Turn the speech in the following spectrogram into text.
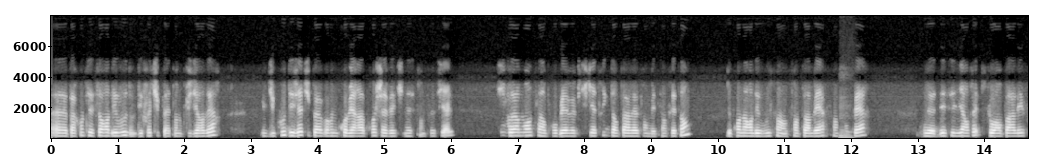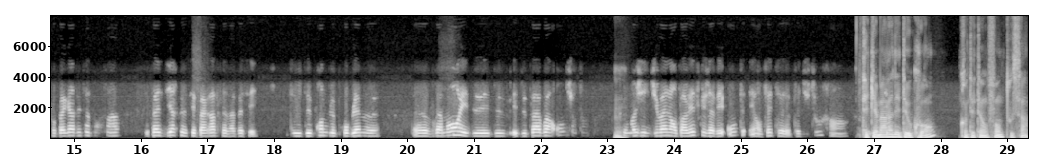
Euh, par contre, c'est sans rendez-vous, donc des fois, tu peux attendre plusieurs heures. Et du coup, déjà, tu peux avoir une première approche avec une assistante sociale. Si vraiment c'est un problème psychiatrique, d'en parler à son médecin traitant, de prendre un rendez-vous sans, sans ta mère, sans ton mmh. père, d'essayer, en fait, il faut en parler, il faut pas garder ça pour ça c'est pas se dire que c'est pas grave, ça va passer. De, prendre le problème euh, euh, vraiment et de, de, et de pas avoir honte surtout. Hmm. moi j'ai du mal à en parler parce que j'avais honte et en fait euh, pas du tout. Tes camarades étaient au courant quand tu étais enfant de tout ça,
